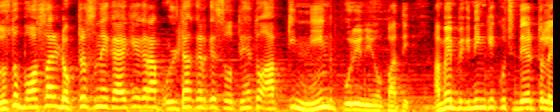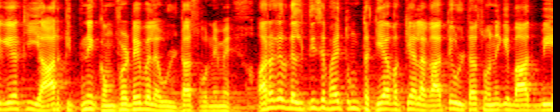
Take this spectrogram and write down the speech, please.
दोस्तों, बहुत सारे डॉक्टर्स ने कहा है कि अगर आप उल्टा करके सोते हैं तो आपकी नींद पूरी नहीं हो पाती। हमें बिगनिंग की कुछ देर तो लगेगा कि यार कितने कंफर्टेबल है उल्टा सोने में। और अगर गलती से भाई तुम तकिया वकिया लगाते उल्टा सोने के बाद भी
